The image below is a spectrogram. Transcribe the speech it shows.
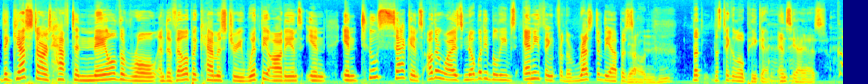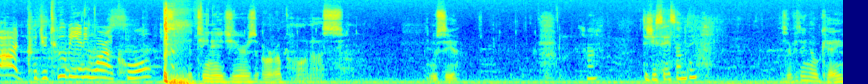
the guest stars have to nail the role and develop a chemistry with the audience in in two seconds. Otherwise, nobody believes anything for the rest of the episode. Mm-hmm. Let, let's take a little peek at uh-huh. NCIS. God, could you two be any more uncool? The teenage years are upon us. Lucia, Did you say something? is everything okay?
